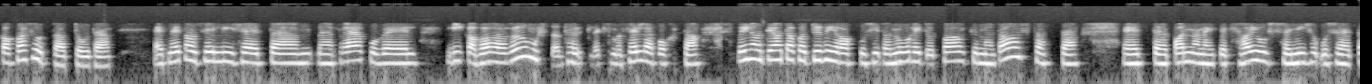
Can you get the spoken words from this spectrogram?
ka kasutatud. et need on sellised äh, praegu veel liiga vara rõõmustada, ütleks ma selle kohta. meil on teada ka tüvirakkusid on uuritud paarkümmend aastat, et panna näiteks ajusse niisugused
